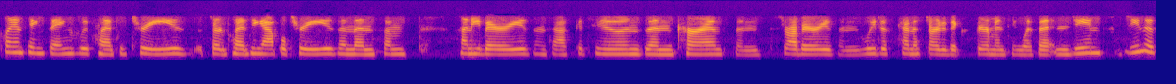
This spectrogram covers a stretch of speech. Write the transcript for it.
planting things. We planted trees, started planting apple trees, and then some honeyberries and saskatoons and currants and strawberries and we just kind of started experimenting with it. And Gene Gene is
